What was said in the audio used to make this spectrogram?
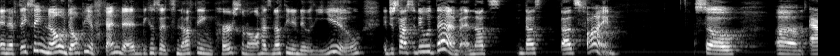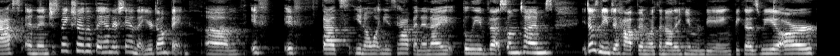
and if they say no, don't be offended because it's nothing personal, it has nothing to do with you. It just has to do with them and that's that's that's fine. So, um, ask and then just make sure that they understand that you're dumping um, if if that's you know what needs to happen and i believe that sometimes it does need to happen with another human being because we are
